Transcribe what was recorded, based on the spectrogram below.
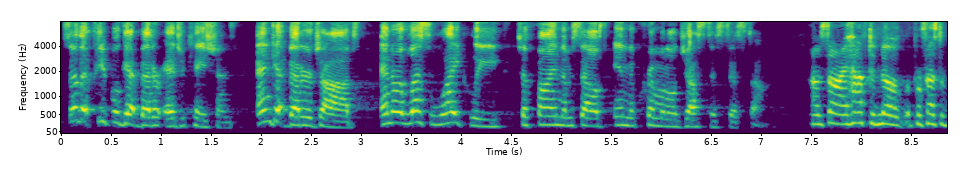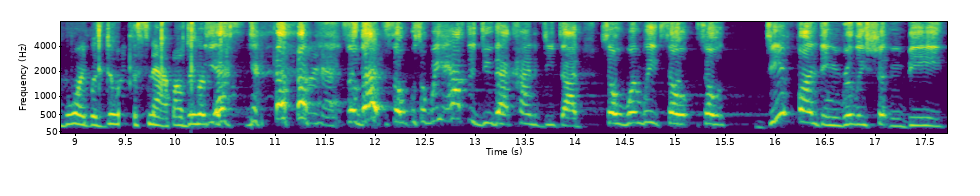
so that people get better educations and get better jobs and are less likely to find themselves in the criminal justice system? I'm sorry, I have to know. Professor Boyd was doing the snap. I'll do it. Yes. so that so so we have to do that kind of deep dive. So when we so so defunding really shouldn't be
